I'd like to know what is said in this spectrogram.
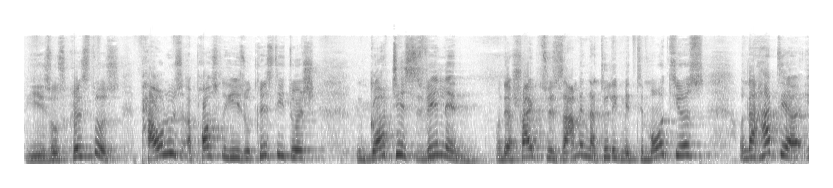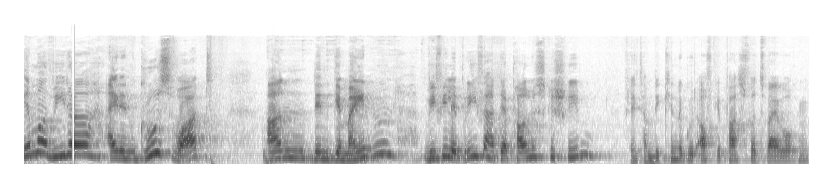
Jesus Christus. Paulus, Apostel Jesu Christi, durch Gottes Willen. Und er schreibt zusammen natürlich mit Timotheus. Und da hat er immer wieder einen Grußwort an den Gemeinden. Wie viele Briefe hat der Paulus geschrieben? Vielleicht haben die Kinder gut aufgepasst vor zwei Wochen.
